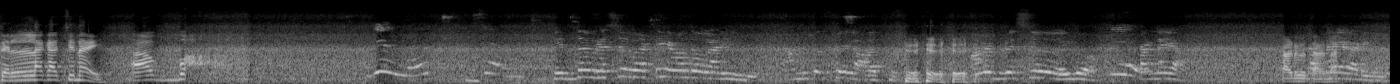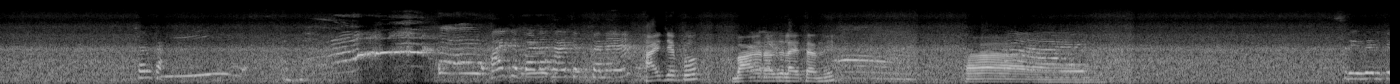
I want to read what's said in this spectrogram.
తెల్లగా వచ్చినాయి. అబ్బా! పెద్ద డ్రెస్ బట్టి ఏమందో అడిగింది అందుకొచ్చే కావచ్చు. ఆమె డ్రెస్ ఇగో కన్నయ్య. అడుగుతాడా? హాయ్ చెప్పు. బాగా రోజులు అవుతుంది శ్రీదేవికి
